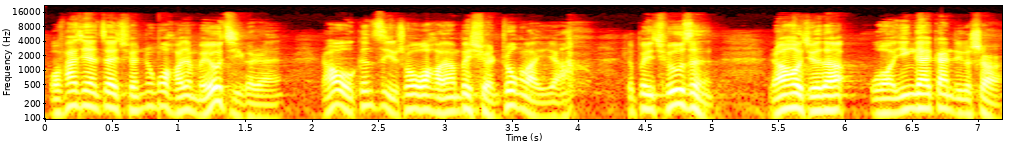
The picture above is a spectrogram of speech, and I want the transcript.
我发现，在全中国好像没有几个人。然后我跟自己说，我好像被选中了一样，就被 chosen。然后觉得我应该干这个事儿。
